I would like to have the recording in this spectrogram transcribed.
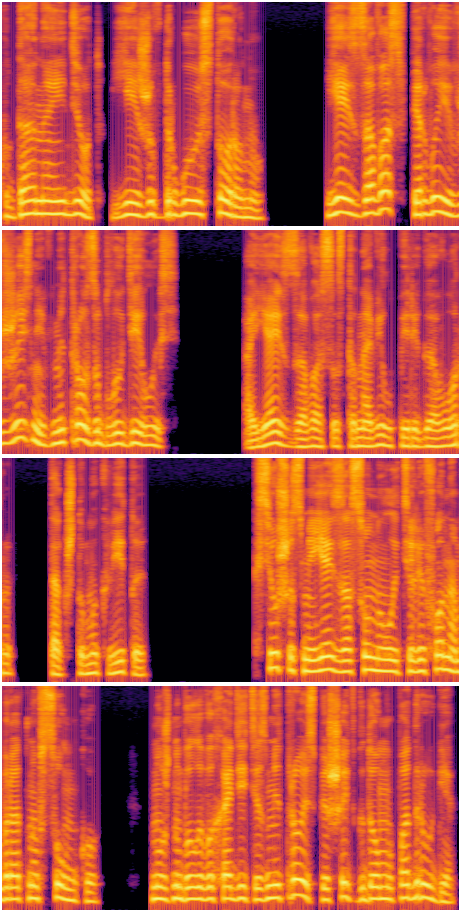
Куда она идет? Ей же в другую сторону. Я из-за вас впервые в жизни в метро заблудилась. А я из-за вас остановил переговоры, так что мы квиты. Ксюша, смеясь, засунула телефон обратно в сумку. Нужно было выходить из метро и спешить к дому подруги.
